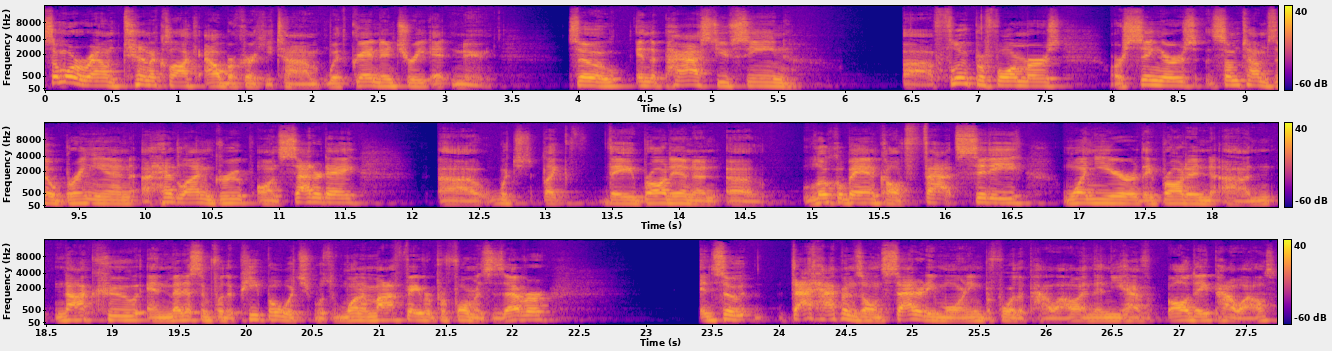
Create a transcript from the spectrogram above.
somewhere around 10 o'clock Albuquerque time with grand entry at noon. So in the past, you've seen uh, flute performers or singers. Sometimes they'll bring in a headline group on Saturday, uh, which like they brought in a, a, local band called Fat City one year. They brought in uh, Nahko and Medicine for the People, which was one of my favorite performances ever. And so that happens on Saturday morning before the powwow, and then you have all day powwows.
